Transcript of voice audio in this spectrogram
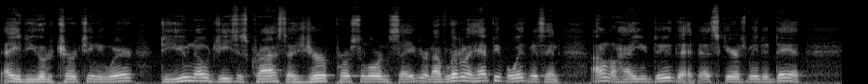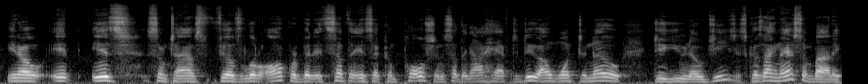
hey, do you go to church anywhere? Do you know Jesus Christ as your personal Lord and Savior? And I've literally had people with me saying, I don't know how you do that. That scares me to death you know, it is sometimes feels a little awkward, but it's something, it's a compulsion. It's something I have to do. I want to know, do you know Jesus? Because I can ask somebody,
